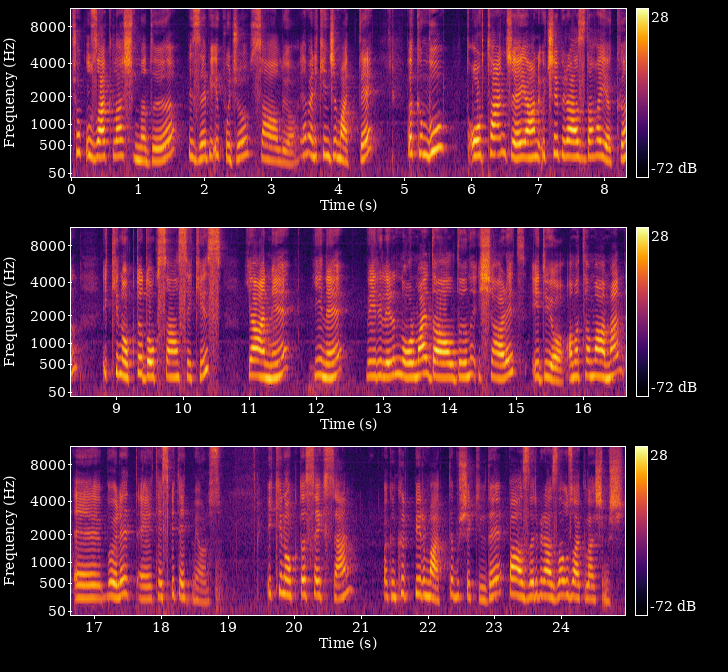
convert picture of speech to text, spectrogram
Çok uzaklaşmadığı bize bir ipucu sağlıyor. Hemen ikinci madde. Bakın bu ortanca yani 3'e biraz daha yakın 2.98 yani yine verilerin normal dağıldığını işaret ediyor. Ama tamamen e, böyle e, tespit etmiyoruz. 2.80 bakın 41 madde bu şekilde bazıları biraz daha uzaklaşmış.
